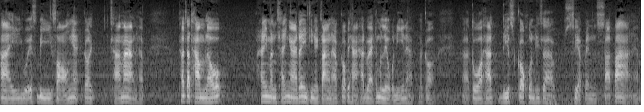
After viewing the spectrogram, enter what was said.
Pi USB 2 เนี่ย ก็ช้ามากนะครับ ถ้าจะทำแล้ว ให้มันใช้งานได้จริงจังนะครับ ก็ไปหาฮาร์ดแวร์ที่มันเร็วกว่านี้นะครับ แล้วก็ตัวฮาร์ดดิสก์ก็ควรที่จะเสียบเป็น SATA นะครับ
